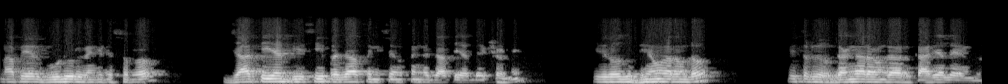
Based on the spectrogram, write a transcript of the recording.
నా పేరు గూడూరు వెంకటేశ్వరరావు. జాతీయ బీసీ ప్రజా సంక్షేమ సంఘ జాతీయ అధ్యక్షుడిని. ఈరోజు భీమవరంలో మిత్రుడు గంగారాం గారి కార్యాలయంలో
